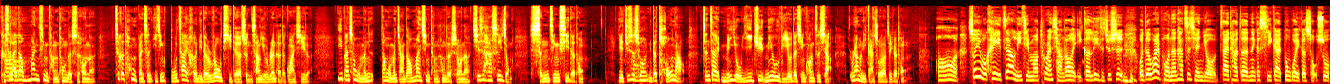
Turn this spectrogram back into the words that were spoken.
可是来到慢性疼痛的时候呢，这个痛本身已经不再和你的肉体的损伤有任何的关系了。一般上，我们当我们讲到慢性疼痛的时候呢，其实它是一种神经系的痛，也就是说，你的头脑正在没有依据、没有理由的情况之下，让你感受到这个痛。哦，所以我可以这样理解吗？突然想到了一个例子，就是我的外婆呢，她之前有在她的那个膝盖动过一个手术，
